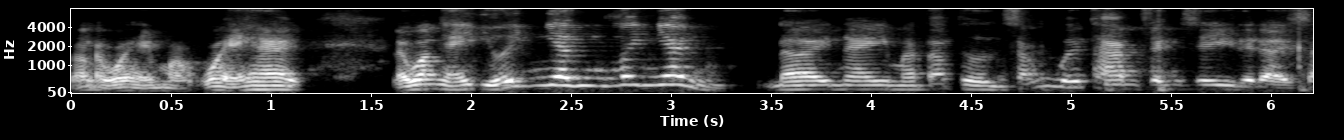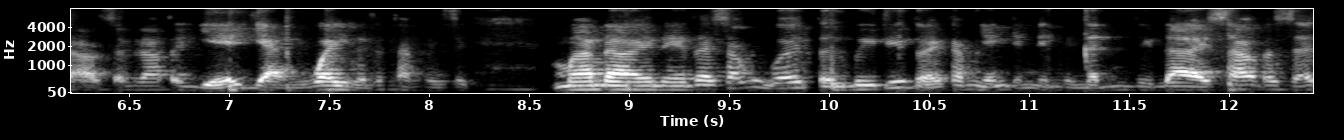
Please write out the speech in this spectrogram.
Đó là quan hệ một. Quan hệ hai là quan hệ giữa nhân với nhân. Đời này mà ta thường sống với tham sân si thì đời sau sinh ra ta dễ dàng quay lại cái tham sân si. Mà đời này ta sống với từ bi trí tuệ, tham nhẫn chánh niệm thiền định thì đời sau ta sẽ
